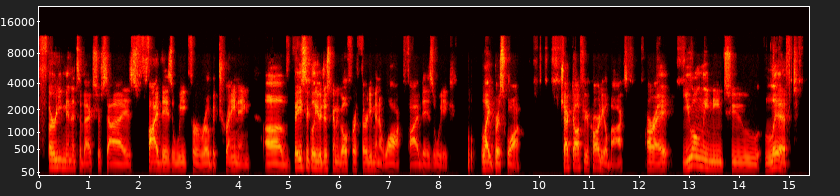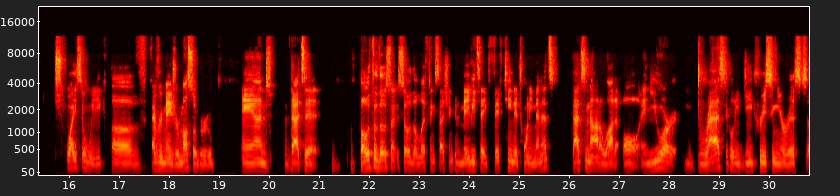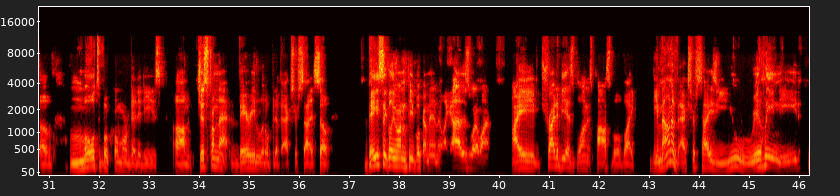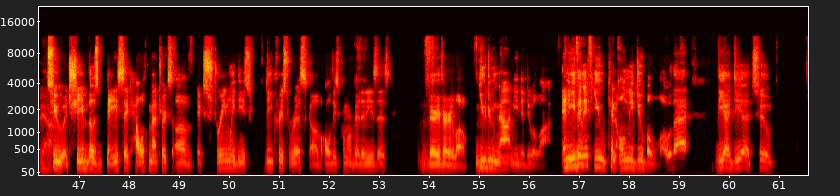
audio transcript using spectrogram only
30 minutes of exercise 5 days a week for aerobic training of basically you're just going to go for a 30 minute walk 5 days a week light brisk walk. Checked off your cardio box. All right. You only need to lift twice a week of every major muscle group. And that's it. Both of those. So the lifting session could maybe take 15 to 20 minutes. That's not a lot at all. And you are drastically decreasing your risks of multiple comorbidities um, just from that very little bit of exercise. So basically when people come in, they're like, ah, this is what I want. I try to be as blunt as possible. Like the amount of exercise you really need yeah. to achieve those basic health metrics of extremely de- decreased risk of all these comorbidities is very, very low. You do not need to do a lot. And even yeah. if you can only do below that, the idea too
